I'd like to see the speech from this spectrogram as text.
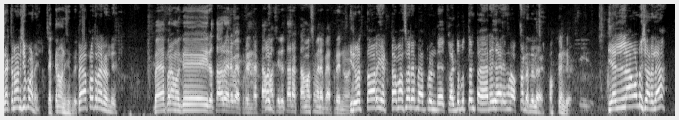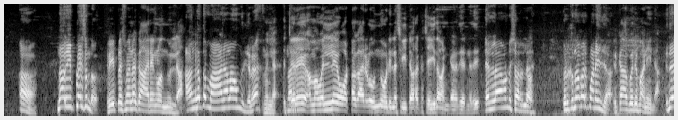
സെക്കൻഡ് ഓണർഷിപ്പ് ആണ്. സെക്കൻഡ് ഓണർഷിപ്പ് പേപ്പർ എത്ര ഉണ്ട് പേപ്പർ നമുക്ക് ഇരുപത്തി ആറ് വരെ പേപ്പർ ഉണ്ട് എട്ടാം മാസം ഇരുപത്തി ആറ് എട്ടാം മാസം വരെ പേപ്പർ ഉണ്ട് ഇരുപത്തി ആറ് എട്ടാം മാസം വരെ പേപ്പർ ഉണ്ട്. കടുപ്പത്തൻ ടയർ കാര്യങ്ങളൊക്കെ ഉണ്ടല്ലേ ഒക്കെ ഉണ്ട്. എല്ലാം കൊണ്ടും ഉഷാറല്ല? ആ. എന്നാ റീപ്ലേസ് ഉണ്ടോ? റീപ്ലേസ്മെന്റ് കാര്യങ്ങളൊന്നുമില്ല. അങ്ങനത്തെ ഒന്നുമില്ല. ചെറിയ വലിയ ഓട്ടോ കാര്യങ്ങളോ ഒന്നും ഓടില്ല സീറ്റ് അവരൊക്കെ ചെയ്ത വണ്ടിയാണ് തരുന്നത് എല്ലാം കൊണ്ട് ഉഷാറല്ലേ? എടുക്കുന്നവർക്ക് ഒരു പണിയില്ല. എടുക്കാൻ ഒരു പണിയില്ല. ഇത്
